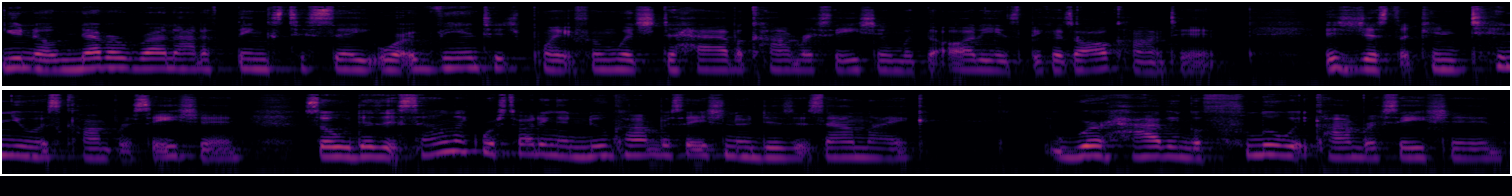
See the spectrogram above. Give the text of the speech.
you know, never run out of things to say or a vantage point from which to have a conversation with the audience because all content is just a continuous conversation. So does it sound like we're starting a new conversation or does it sound like we're having a fluid conversation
